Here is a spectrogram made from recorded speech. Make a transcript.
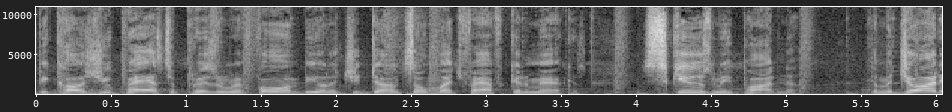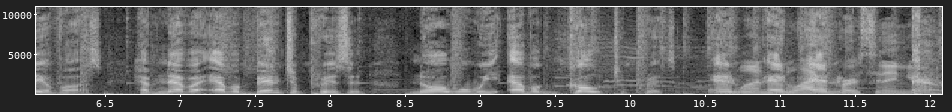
because you passed a prison reform bill that you done so much for African Americans. Excuse me, partner. The majority of us have never ever been to prison, nor will we ever go to prison. And one black person in your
